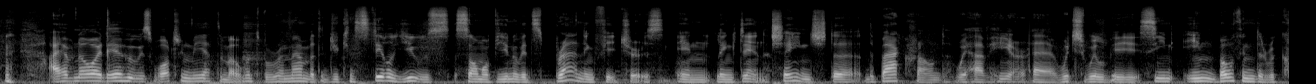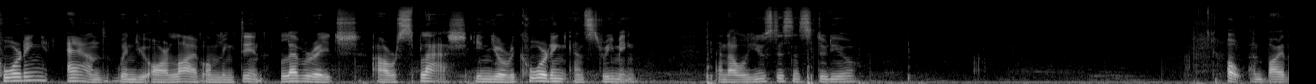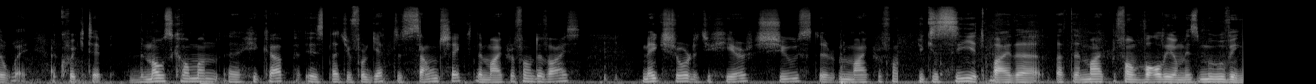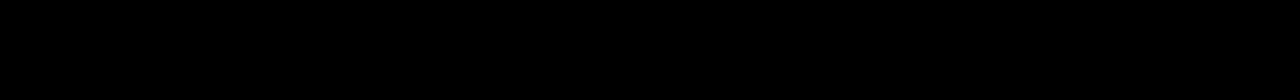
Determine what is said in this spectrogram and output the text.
I have no idea who is watching me at the moment, remember that you can still use some of Univid's branding features in LinkedIn. Change the, the background we have here, uh, which will be seen in both in the recording and when you are live on LinkedIn. Leverage our splash in your recording and streaming. and I will use this in studio. Oh, and by the way, a quick tip. The most common uh, hiccup is that you forget to sound check the microphone device. Make sure that you hear choose the microphone. You can see it by the that the microphone volume is moving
